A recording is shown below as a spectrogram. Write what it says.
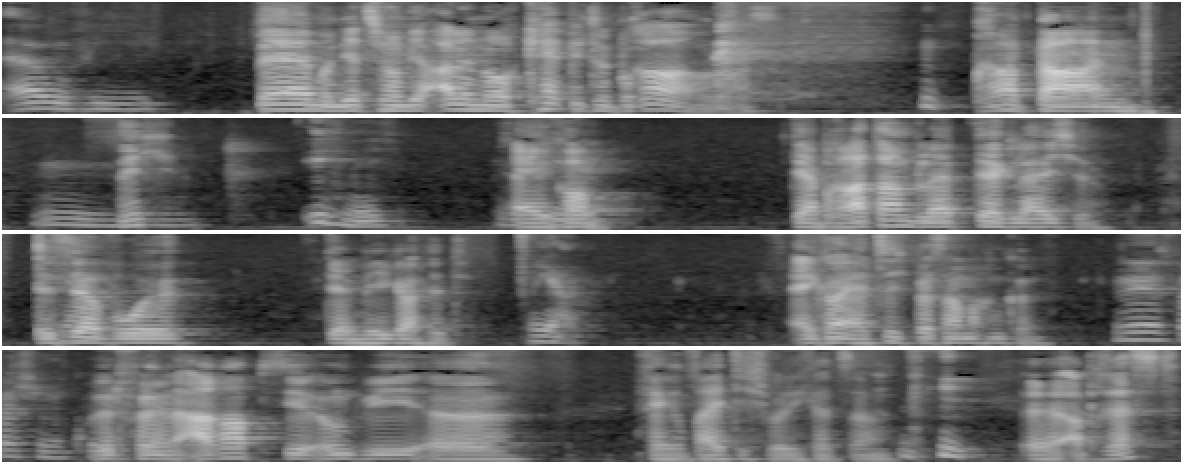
irgendwie, Bam, und jetzt hören wir alle noch Capital Bra, oder was? Bratan. Hm. Nicht? ich nicht. So Ey, viel. komm. Der Bratan bleibt der gleiche. Ist ja, wohl der Mega-Hit. Ja, Ey, komm, er hätte sich besser machen können. Ne, das war schon cool. Wird von den Arabs hier irgendwie äh, vergewaltigt, würde ich gerade sagen. äh, erpresst.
